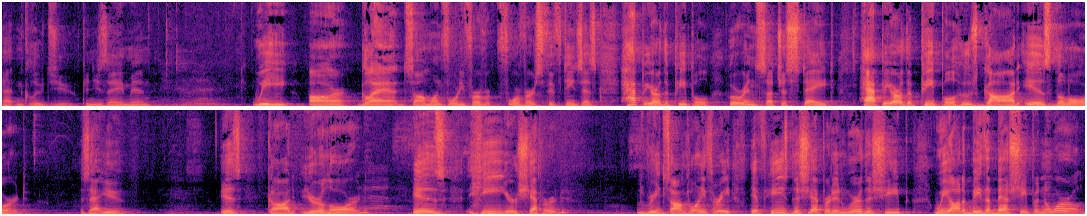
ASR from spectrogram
That includes you. Can you say amen? amen. We are glad. Psalm 144, verse 15 says, Happy are the people who are in such a state. Happy are the people whose God is the Lord. Is that you? Is God your Lord? Is He your shepherd? Read Psalm 23. If He's the shepherd and we're the sheep, we ought to be the best sheep in the world.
